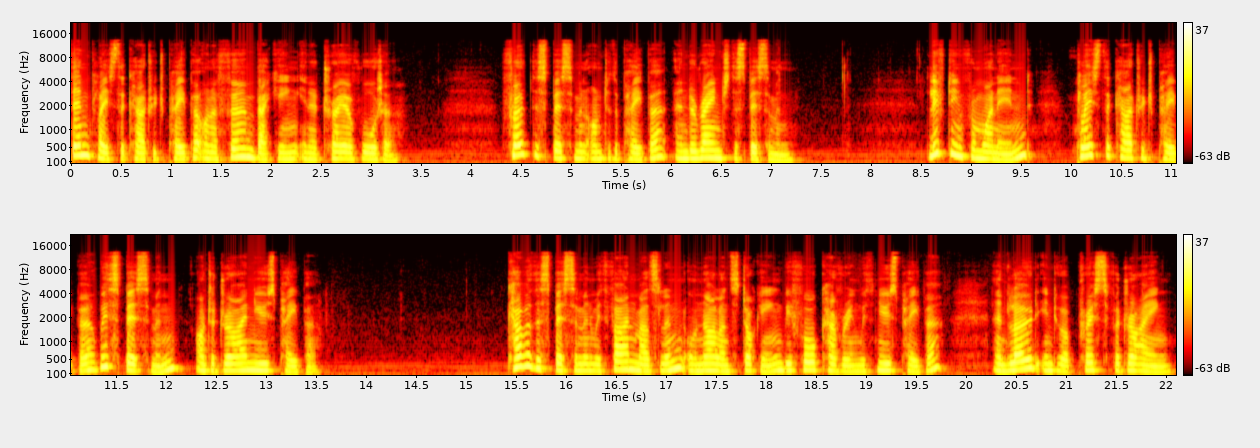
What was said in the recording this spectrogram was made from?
Then place the cartridge paper on a firm backing in a tray of water. Float the specimen onto the paper and arrange the specimen. Lifting from one end, place the cartridge paper with specimen onto dry newspaper. Cover the specimen with fine muslin or nylon stocking before covering with newspaper and load into a press for drying.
